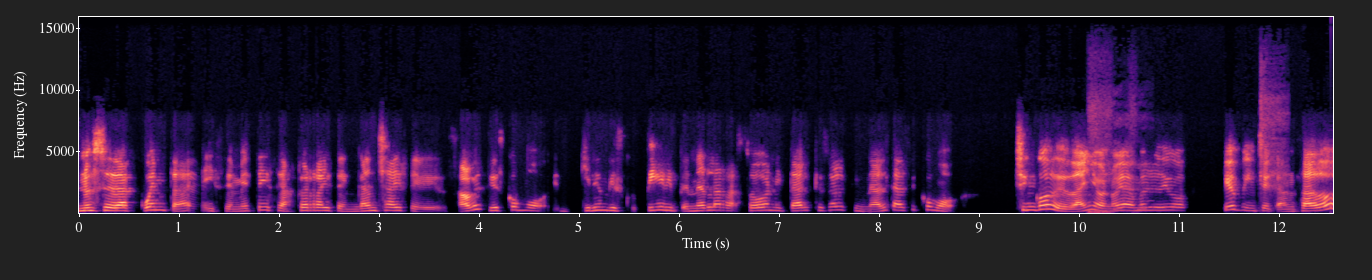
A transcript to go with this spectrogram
no se da cuenta y se mete y se aferra y se engancha y se, ¿sabes? Y es como quieren discutir y tener la razón y tal, que eso al final te hace como chingo de daño, ¿no? Y además yo digo, qué pinche cansado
